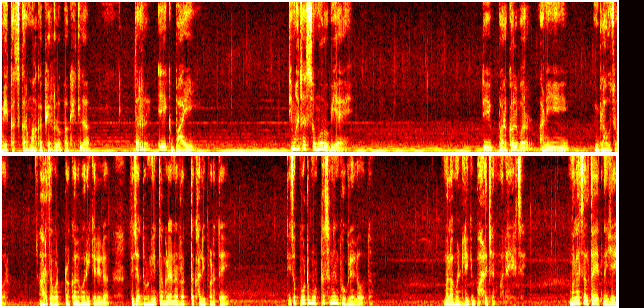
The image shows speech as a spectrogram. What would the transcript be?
मी कचकर मागं फिरलो बघितलं तर एक बाई ती माझ्यासमोर उभी आहे. ती पर्कलवर आणि ब्लाऊजवर अर्धवट प्रकलवरी केलेलं तिच्या दोन्ही तंगड्यानं रक्त खाली पडतंय. तिचं पोट मोठं सगळ्यान फुगलेलं होतं. मला म्हटली की बाळ जन्माला यायचं आहे मला चालता येत नाही आहे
